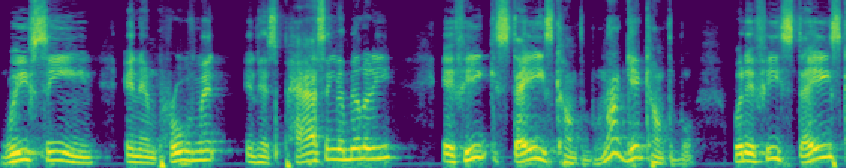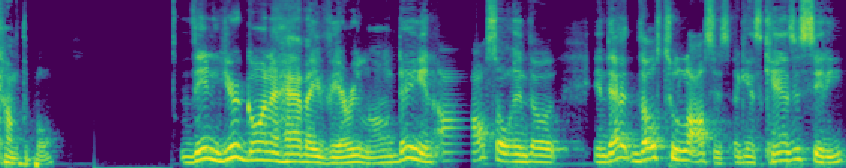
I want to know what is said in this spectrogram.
we've seen an improvement in his passing ability. If he stays comfortable, not get comfortable, but if he stays comfortable then you're going to have a very long day. And also in the in that those two losses against Kansas City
